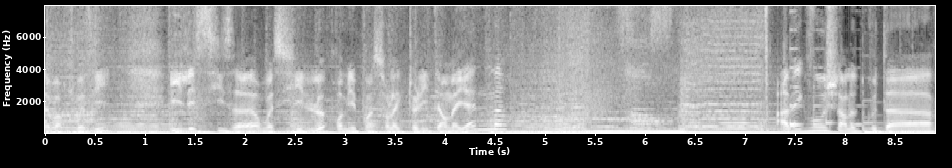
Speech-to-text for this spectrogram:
avoir choisi. Il est 6 heures. Voici le premier point sur l'actualité en Mayenne. Avec vous, Charlotte Coutard.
